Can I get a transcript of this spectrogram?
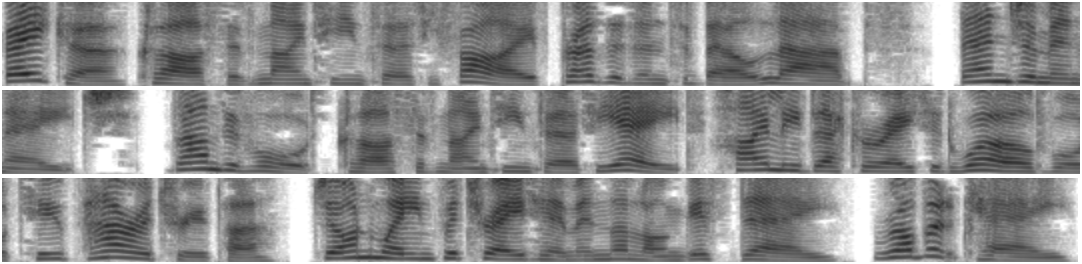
Baker, class of 1935, President of Bell Labs. Benjamin H. Vandervoort, class of 1938, highly decorated World War II paratrooper. John Wayne portrayed him in The Longest Day. Robert K.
